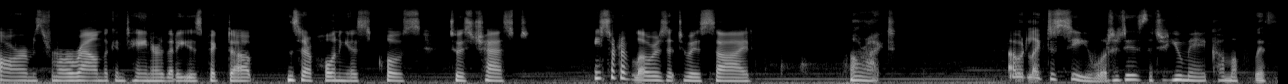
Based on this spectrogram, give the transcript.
arms from around the container that he has picked up instead of holding it as close to his chest. He sort of lowers it to his side. All right. I would like to see what it is that you may come up with.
